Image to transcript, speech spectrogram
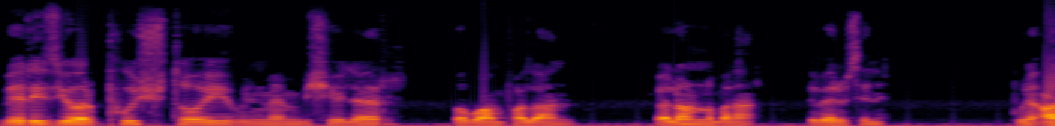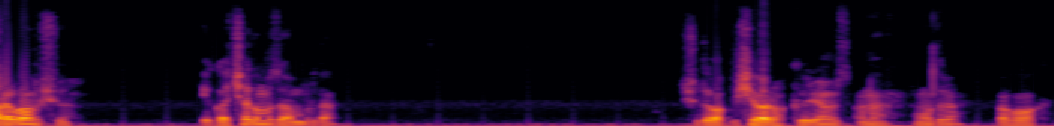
Where is your push toy? Bilmem bir şeyler. Babam falan. Ver lan onu bana. Döverim seni. Bu ne? Araba mı şu? Ya kaçalım o zaman buradan. Şurada bak bir şey var bak görüyor musun? Ana ne oldu lan? Bak bak.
